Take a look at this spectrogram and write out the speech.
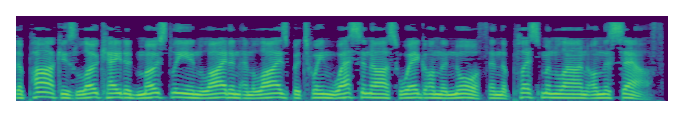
The park is located mostly in Leiden and lies between Wassenaars on the north and the Plesmanlaan on the south.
